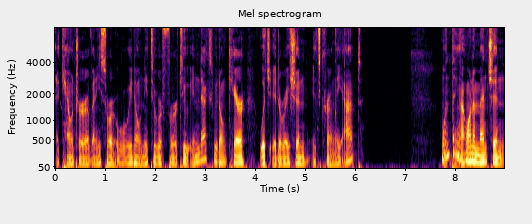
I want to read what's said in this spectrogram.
a counter of any sort, or we don't need to refer to index. We don't care which iteration it's currently at. One thing I want to mention,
